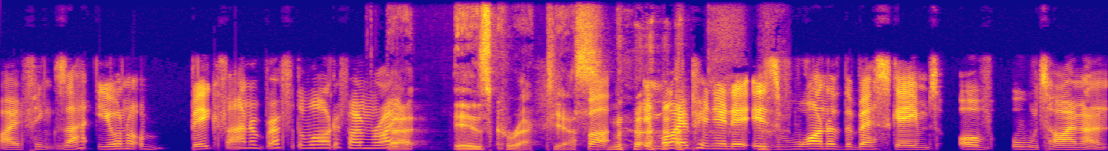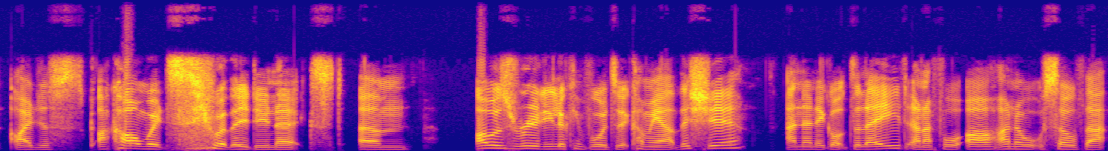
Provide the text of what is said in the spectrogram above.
I think Zach, you're not a big fan of Breath of the Wild, if I'm right. That is correct. Yes, but in my opinion, it is one of the best games of all time, and I just I can't wait to see what they do next. Um, I was really looking forward to it coming out this year, and then it got delayed, and I thought, oh, I know what will solve that.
